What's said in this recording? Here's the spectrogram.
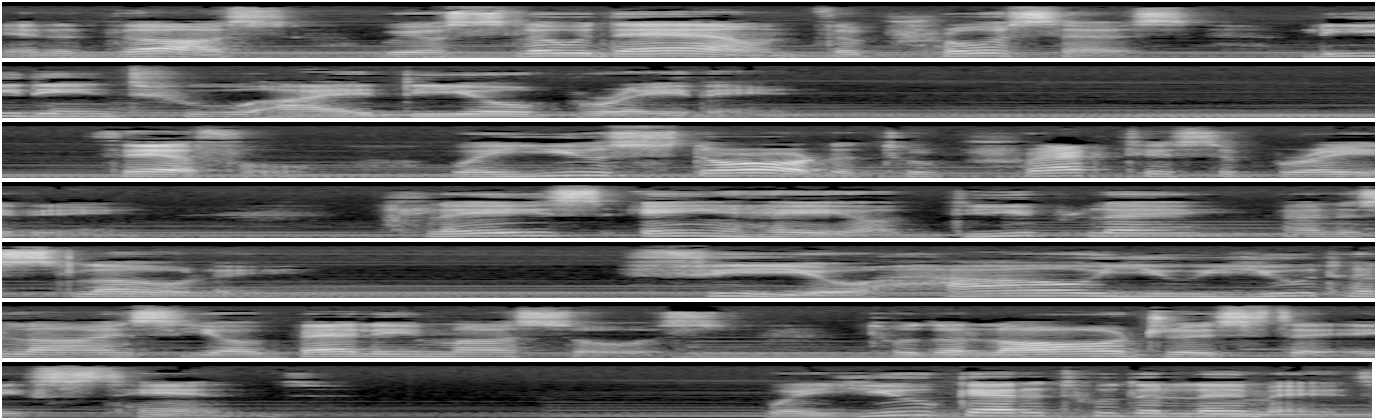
and thus will slow down the process leading to ideal breathing. Therefore, when you start to practice breathing, please inhale deeply and slowly. Feel how you utilize your belly muscles to the largest extent. When you get to the limit,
